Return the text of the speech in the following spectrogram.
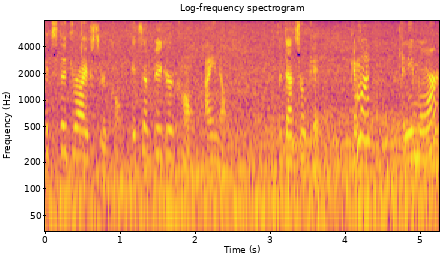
It's the drive-through cone. It's a bigger cone. I know. But that's okay. Come on. Any more?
